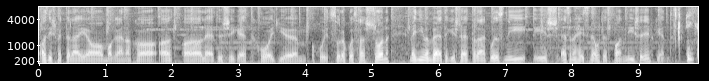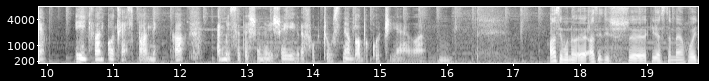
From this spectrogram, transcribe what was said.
az is megtalálja magának a, a, a lehetőséget, hogy, hogy szórakozhasson, mert nyilván veletek is lehet találkozni, és ezen a helyszínen ott lesz Panni is egyébként? Igen, így van, ott lesz Pannika. Természetesen ő is a jégre fog csúszni a babakocsijával. Hmm. Azért, mondom, azért is kérdeztem mert hogy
